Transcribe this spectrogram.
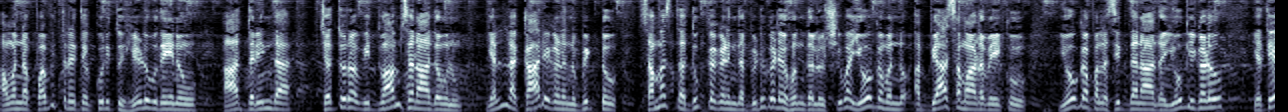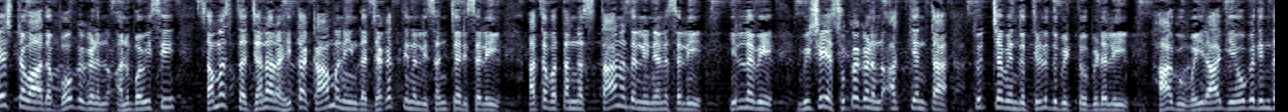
ಅವನ ಪವಿತ್ರತೆ ಕುರಿತು ಹೇಳುವುದೇನೋ, ಆದ್ದರಿಂದ ಚತುರ ವಿದ್ವಾಂಸನಾದವನು ಎಲ್ಲ ಕಾರ್ಯಗಳನ್ನು ಬಿಟ್ಟು ಸಮಸ್ತ ದುಃಖಗಳಿಂದ ಬಿಡುಗಡೆ ಹೊಂದಲು ಶಿವಯೋಗವನ್ನು ಅಭ್ಯಾಸ ಮಾಡಬೇಕು. ಯೋಗ ಫಲಸಿದ್ಧನಾದ ಯೋಗಿಗಳು ಯಥೇಷ್ಟವಾದ ಭೋಗಗಳನ್ನು ಅನುಭವಿಸಿ ಸಮಸ್ತ ಜನರ ಹಿತ ಕಾಮನೆಯಿಂದ ಜಗತ್ತಿನಲ್ಲಿ ಸಂಚರಿಸಲಿ ಅಥವಾ ತನ್ನ ಸ್ಥಾನದಲ್ಲಿ ನೆಲೆಸಲಿ, ಇಲ್ಲವೇ ವಿಷಯ ಸುಖಗಳನ್ನು ಅತ್ಯಂತ ತುಚ್ಛವೆಂದು ತಿಳಿದು ಬಿಟ್ಟು ಬಿಡಲಿ. ಹಾಗೂ ವೈರಾಗ್ಯ ಯೋಗದಿಂದ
